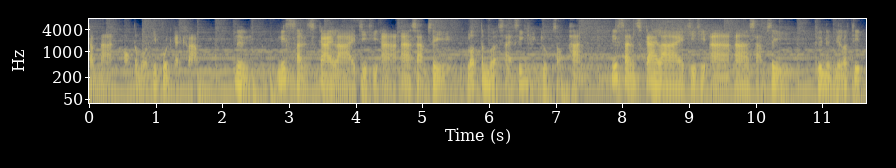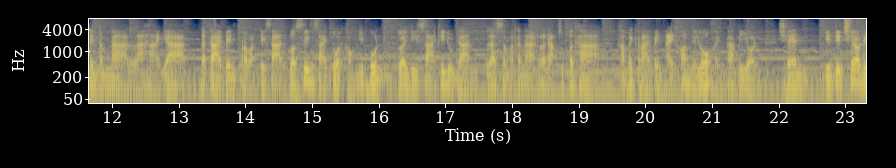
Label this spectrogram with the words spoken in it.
ตำนานของตำรวจญี่ปุ่นกันครับ 1. Nissan Skyline GTR R34 รถตำรวจสายซิ่งแห่งยุค 2000 Nissan Skyline GTR R34 คือหนึ่งในรถที่เป็นตำนานและหายาก และกลายเป็นประวัติศาสตร์รถซิ่งสายตรวจของญี่ปุ่น ด้วยดีไซน์ที่ดุดัน และสมรรถนะระดับซุปเปอร์คาร์ทำให้กลายเป็นไอคอนในโลกแห่งภาพยนตร์ เช่น i n d i c i a l D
